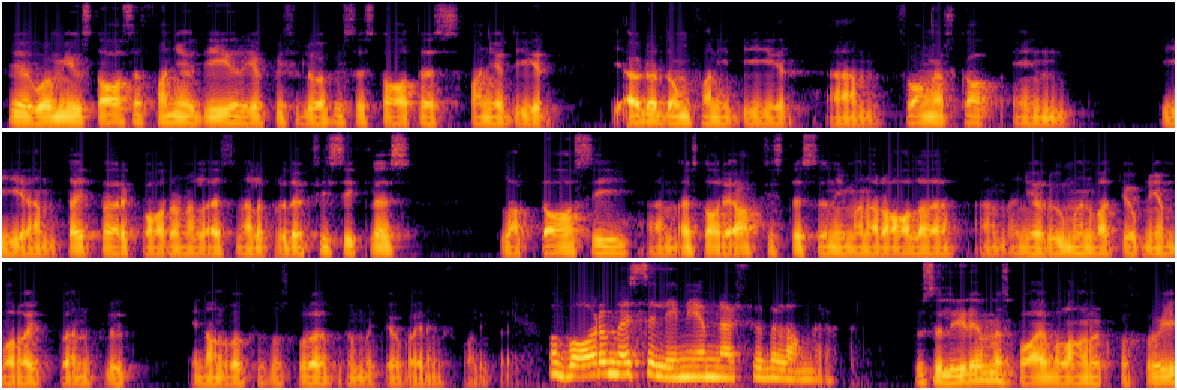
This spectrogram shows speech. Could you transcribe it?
So jou homeostase van jou dier, jou fisiologiese status van jou dier, die ouderdom van die dier, ehm um, swangerskap en die ehm um, tydperk waarin hulle is in hulle produksiesiklus, laktasie, ehm um, is daar reaksies tussen die minerale ehm um, in jou rumen wat jou opneembaarheid beïnvloed en dan ook soos ons vroeër genoem het jou weidingskwaliteit. Maar waarom is selenium nou so belangrik? So selenium is baie belangrik vir groei,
